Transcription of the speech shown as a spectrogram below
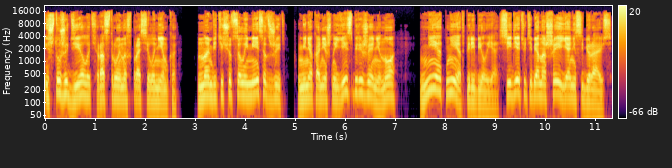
«И что же делать?» – расстроенно спросила немка. «Нам ведь еще целый месяц жить. У меня, конечно, есть сбережения, но...» «Нет, нет», – перебил я, – «сидеть у тебя на шее я не собираюсь.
